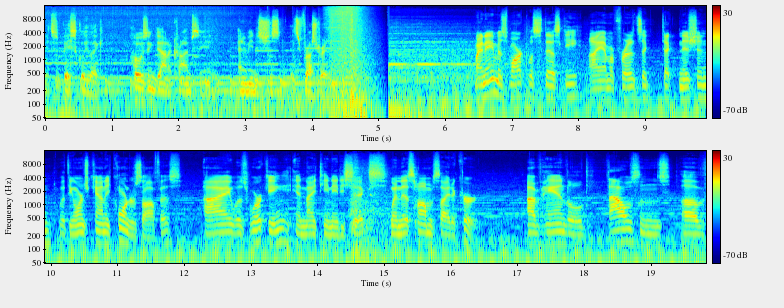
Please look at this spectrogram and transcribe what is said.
It's basically like hosing down a crime scene. And I mean, it's just, it's frustrating. My name is Mark Listowski. I am a forensic technician with the Orange County Coroner's Office. I was working in 1986 when this homicide occurred. I've handled thousands of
